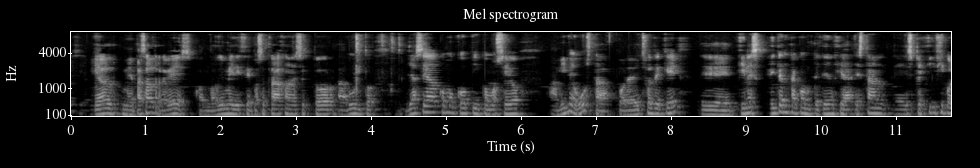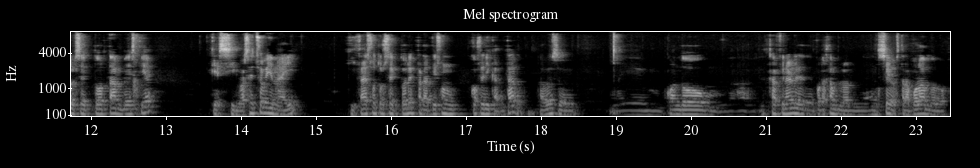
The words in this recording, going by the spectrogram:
es. me pasa al revés. Cuando alguien me dice, pues he trabajado en el sector adulto, ya sea como copy, como SEO, a mí me gusta por el hecho de que eh, tienes, hay tanta competencia, es tan específico el sector, tan bestia, que si lo has hecho bien ahí, quizás otros sectores para ti son coser y cantar, ¿sabes? Eh, eh, cuando al final, por ejemplo, en SEO, extrapolándolo,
